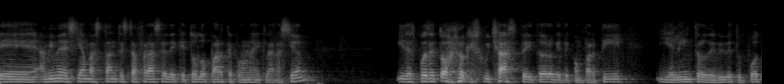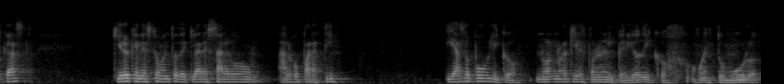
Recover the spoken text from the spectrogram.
eh, a mí me decían bastante esta frase de que todo parte por una declaración. Y después de todo lo que escuchaste y todo lo que te compartí y el intro de Vive tu podcast, quiero que en este momento declares algo, algo para ti. Y hazlo público. No, no requieres poner en el periódico o en tu muro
